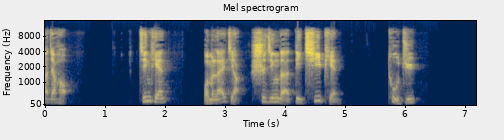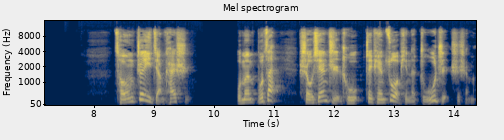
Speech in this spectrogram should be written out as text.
大家好，今天我们来讲《诗经》的第七篇《兔居》。从这一讲开始，我们不再首先指出这篇作品的主旨是什么，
